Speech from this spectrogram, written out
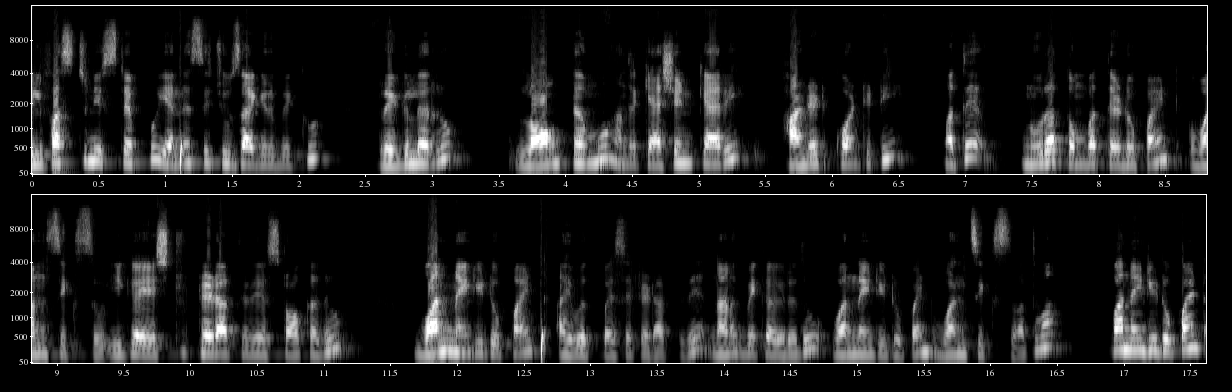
ಇಲ್ಲಿ ಫಸ್ಟ್ ನೀವು step N S C choose ಆಗಿರಬೇಕು. ರೆಗ್ಯುಲರು ಲಾಂಗ್ ಟರ್ಮು ಅಂದ್ರೆ cash and carry hundred quantity ಮತ್ತೆ ನೂರ ತೊಂಬತ್ತೆರಡು ಪಾಯಿಂಟ್ ಒನ್ ಸಿಕ್ಸ್ ಈಗ ಎಷ್ಟು ಟ್ರೇಡ್ ಆಗ್ತಿದೆ ಸ್ಟಾಕ್ ಅದು? ಒನ್ ನೈಂಟಿ ಟು ಪಾಯಿಂಟ್ ಐವತ್ತು ಪೈಸೆ ಟ್ರೇಡ್ ಆಗ್ತಿದೆ. ನನಗೆ ಬೇಕಾಗಿರೋದು one ninety two point one six ಅಥವಾ ಒನ್ ನೈಂಟಿ ಟು ಪಾಯಿಂಟ್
